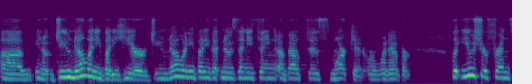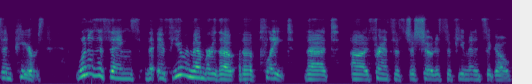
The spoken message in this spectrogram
Um, you know, do you know anybody here? Do you know anybody that knows anything about this market or whatever? But use your friends and peers. One of the things that, if you remember the, the plate that uh, Frances just showed us a few minutes ago,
